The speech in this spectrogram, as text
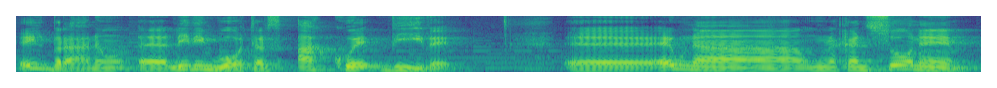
e il brano eh, Living Waters, Acque Vive. Eh, è una, una canzone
